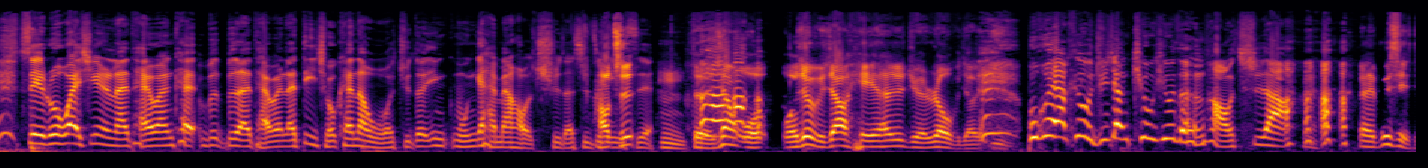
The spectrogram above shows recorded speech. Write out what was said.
所以如果外星人来台湾看，不是不是来台湾来地球看到我，我觉得应我应该还蛮好吃的，是这个意思。好吃，嗯，对，像我 我就比较黑，他就觉得肉比较硬。不会啊，可是我觉得这样 Q Q 的很好吃啊。哎，不行，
